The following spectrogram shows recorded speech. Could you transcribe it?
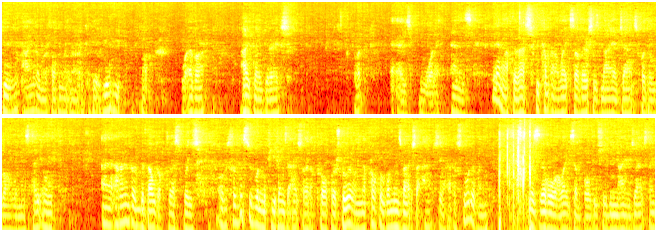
heel retire him or something like that, to get heel. But whatever, I digress. But it is what it is. Then after this, we come to Alexa versus Nia Jax for the Raw Women's title. Uh, I remember the build up to this was obviously this was one of the few things that actually had a proper storyline, a proper women's match that actually had a storyline. Was the whole Alexa body shaving Nia Jax thing.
